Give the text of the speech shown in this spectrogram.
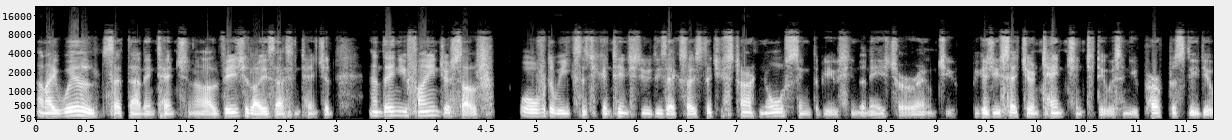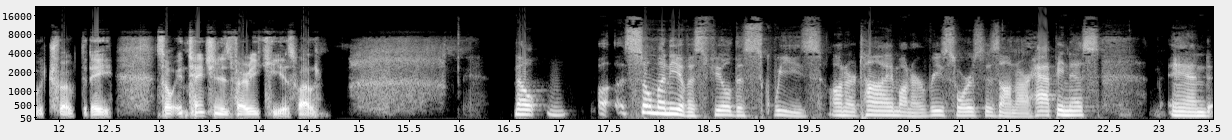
And I will set that intention and I'll visualize that intention. And then you find yourself over the weeks as you continue to do these exercises that you start noticing the beauty in the nature around you because you set your intention to do it and you purposely do it throughout the day. So intention is very key as well. Now, uh, so many of us feel this squeeze on our time, on our resources, on our happiness, and,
